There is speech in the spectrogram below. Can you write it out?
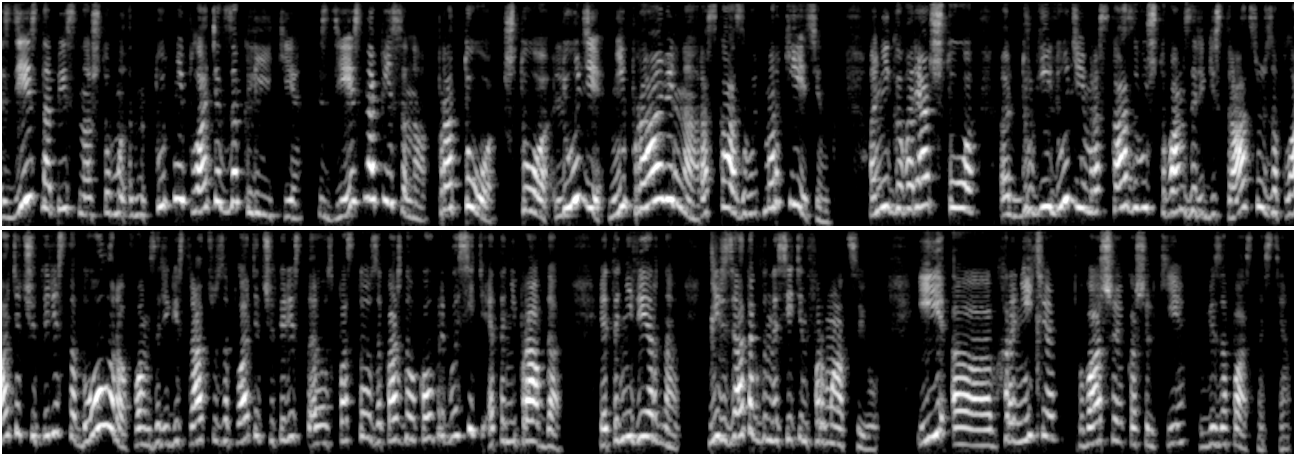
Здесь написано, что мы, тут не платят за клики. Здесь написано про то, что люди неправильно рассказывают маркетинг. Они говорят, что э, другие люди им рассказывают, что вам за регистрацию заплатят 400 долларов, вам за регистрацию заплатят 400, э, по 100 за каждого, кого пригласить. Это неправда, это неверно. Нельзя так доносить информацию. И э, храните ваши кошельки в безопасности.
